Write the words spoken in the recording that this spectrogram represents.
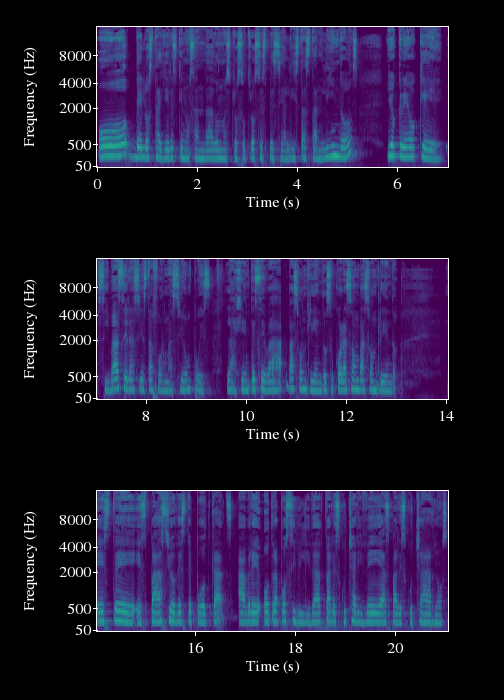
o de los talleres que nos han dado nuestros otros especialistas tan lindos, yo creo que si va a ser así esta formación, pues la gente se va, va sonriendo, su corazón va sonriendo este espacio de este podcast abre otra posibilidad para escuchar ideas, para escucharnos,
